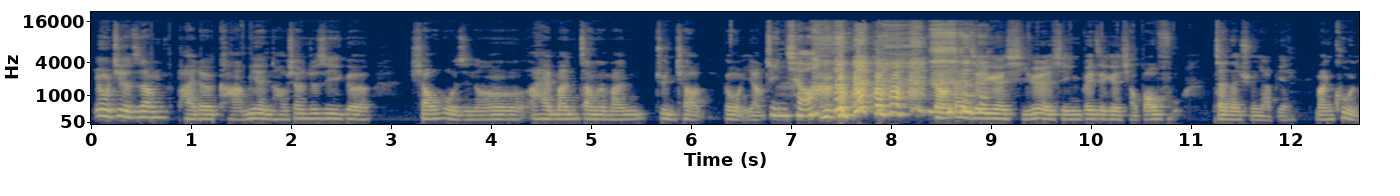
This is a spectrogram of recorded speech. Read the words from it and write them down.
因为我记得这张牌的卡面好像就是一个小伙子，然后还蛮长得蛮俊俏的。跟我一样，俊俏，然后带着一个喜悦的心，背着一个小包袱，站在悬崖边，蛮酷的。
